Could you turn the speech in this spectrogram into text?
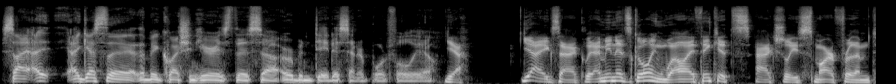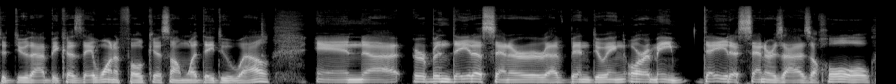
So I, I guess the the big question here is this uh, urban data center portfolio. Yeah. Yeah, exactly. I mean, it's going well. I think it's actually smart for them to do that because they want to focus on what they do well. And uh, urban data center have been doing, or I mean, data centers as a whole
